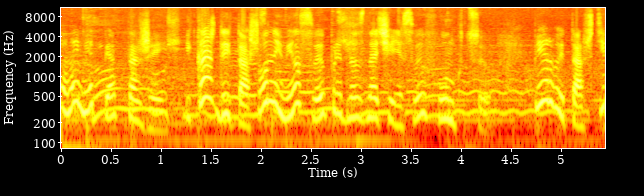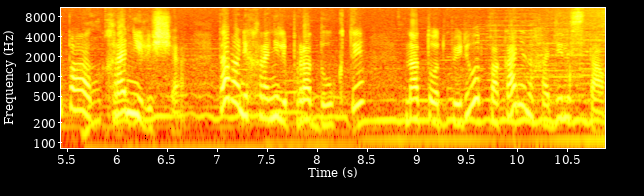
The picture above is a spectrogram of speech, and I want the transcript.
Она имеет пять этажей. И каждый этаж, он имел свое предназначение, свою функцию. Первый этаж типа хранилища. Там они хранили продукты на тот период, пока они находились там.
